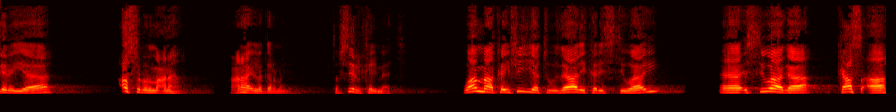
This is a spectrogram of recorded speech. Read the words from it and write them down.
gelayaa aslun macnaha macnaha in la garanayo. Tafsiir alkalimaat wa ama kayfiyatu dalika alistiwaa'i istiwaaga kaas ah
